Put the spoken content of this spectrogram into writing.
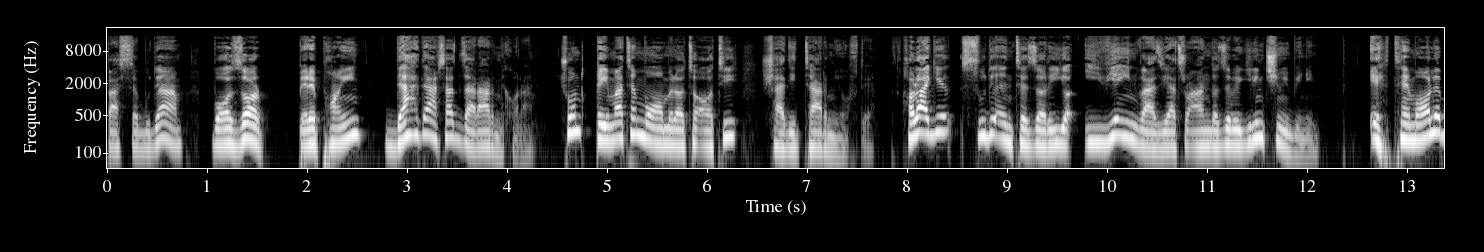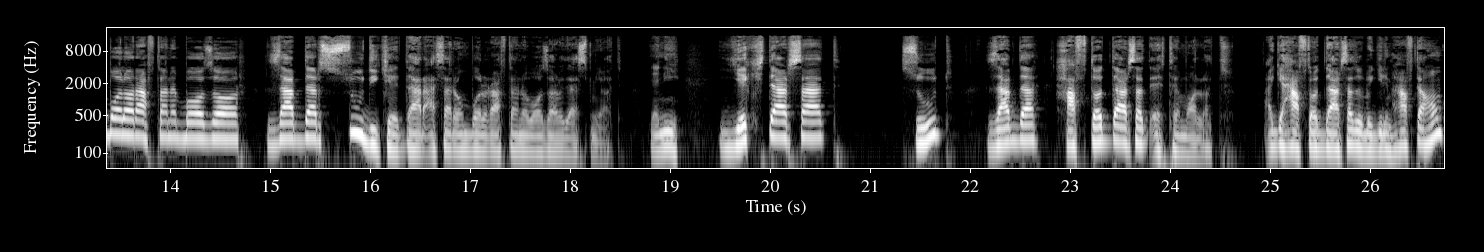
بسته بودم بازار بره پایین ده درصد ضرر می‌کنم. چون قیمت معاملات آتی شدیدتر میفته حالا اگه سود انتظاری یا ایوی این وضعیت رو اندازه بگیریم چی می‌بینیم؟ احتمال بالا رفتن بازار ضرب در سودی که در اثر اون بالا رفتن بازار به دست میاد. یعنی یک درصد سود ضرب در 70 درصد احتمالات. اگه 70 درصد رو بگیریم 7 هم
